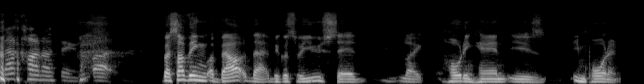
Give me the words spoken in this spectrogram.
that kind of thing. But But something about that, because what you said, like holding hand is important.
